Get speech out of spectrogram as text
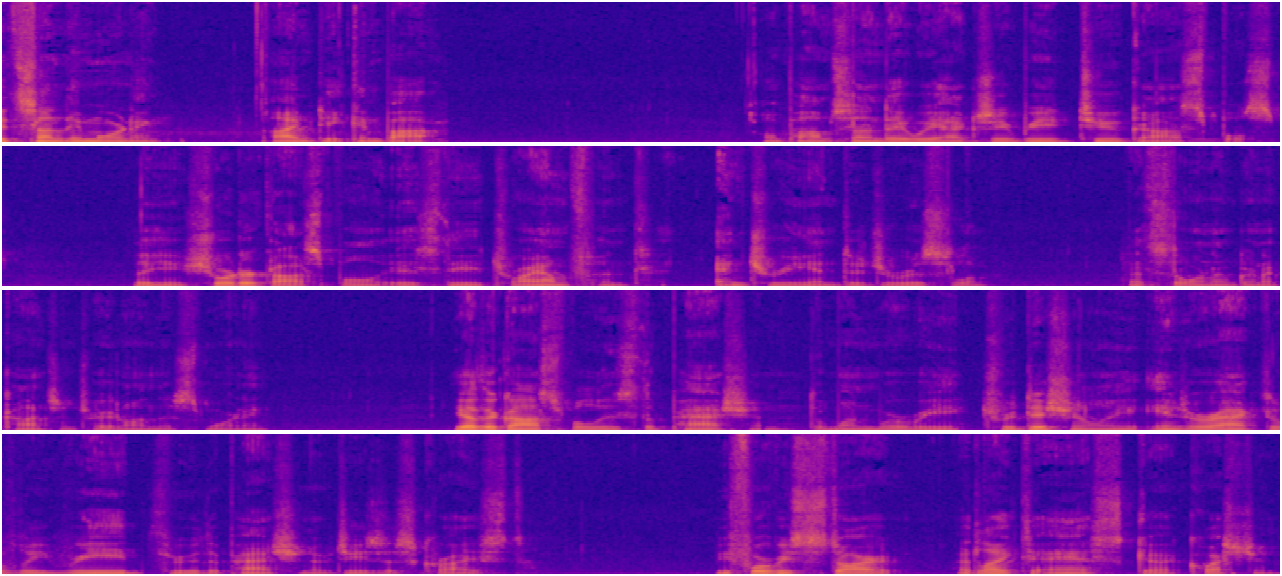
It's Sunday morning. I'm Deacon Bob. On Palm Sunday, we actually read two Gospels. The shorter Gospel is the triumphant entry into Jerusalem. That's the one I'm going to concentrate on this morning. The other Gospel is the Passion, the one where we traditionally interactively read through the Passion of Jesus Christ. Before we start, I'd like to ask a question.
